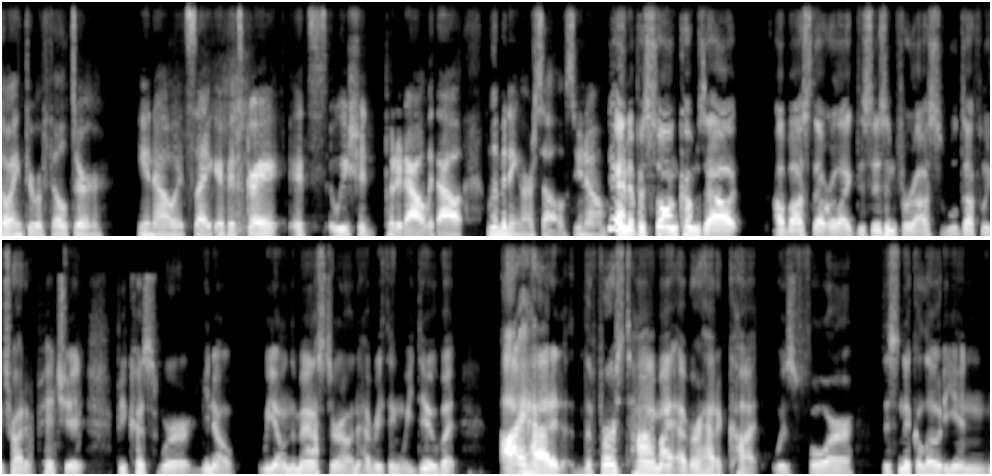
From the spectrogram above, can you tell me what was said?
going through a filter you know it's like if it's great it's we should put it out without limiting ourselves you know Yeah, and if a song comes out of us that we're like, this isn't for us, we'll definitely try to pitch it because we're, you know, we own the master on everything we do. But I had it the first time I ever had a cut was for this mm. Nickelodeon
